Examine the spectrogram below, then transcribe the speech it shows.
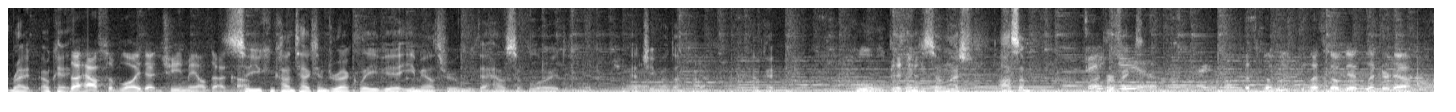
Right. Okay. The House of Lloyd at gmail.com. So you can contact him directly via email through the House of Lloyd at gmail.com. Okay. Cool. Good Thank job. you so much. Awesome. Thank Perfect. you. Cool. let's go. Let's go get liquored up.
